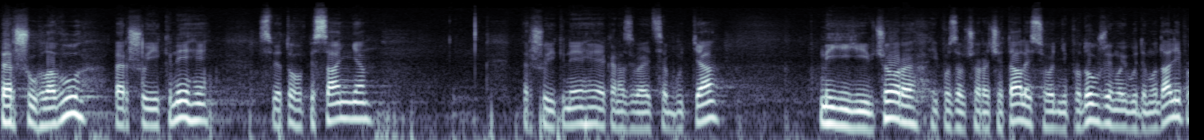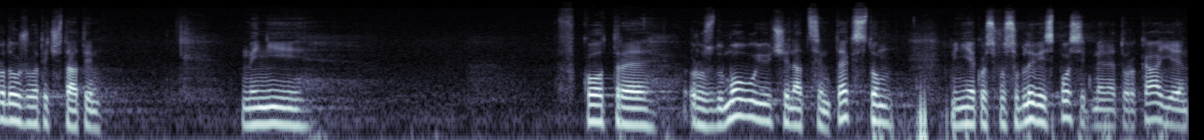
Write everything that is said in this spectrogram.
першу главу першої книги Святого Писання, першої книги, яка називається Буття. Ми її вчора і позавчора читали, сьогодні продовжуємо і будемо далі продовжувати читати. Мені вкотре роздумовуючи над цим текстом, мені якось в особливий спосіб мене торкає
